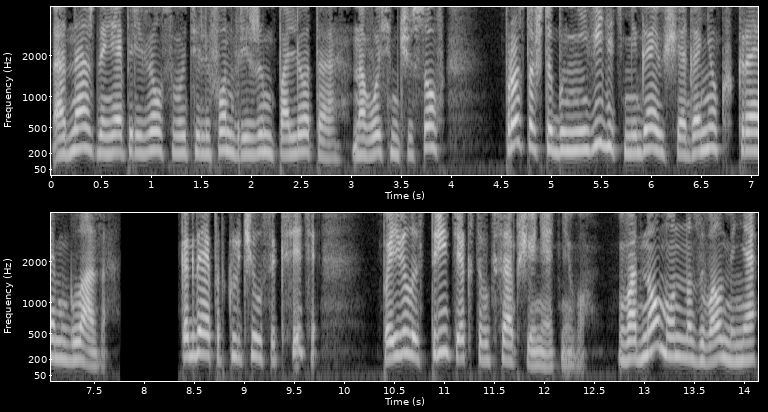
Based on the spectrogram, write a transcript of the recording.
Однажды я перевел свой телефон в режим полета на 8 часов, просто чтобы не видеть мигающий огонек краем глаза. Когда я подключился к сети, появилось три текстовых сообщения от него. В одном он называл меня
